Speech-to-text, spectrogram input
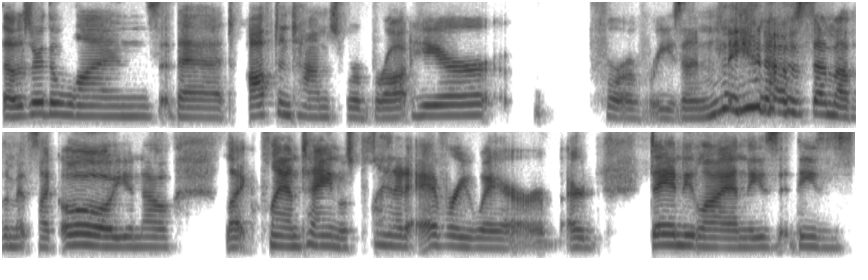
Those are the ones that oftentimes were brought here for a reason. you know, some of them it's like, oh, you know, like plantain was planted everywhere or dandelion, these these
